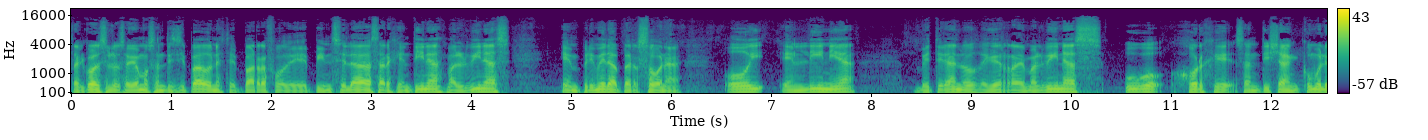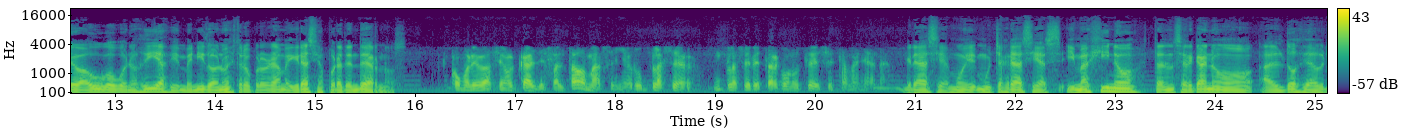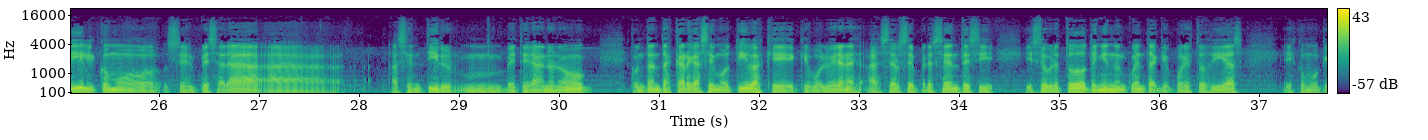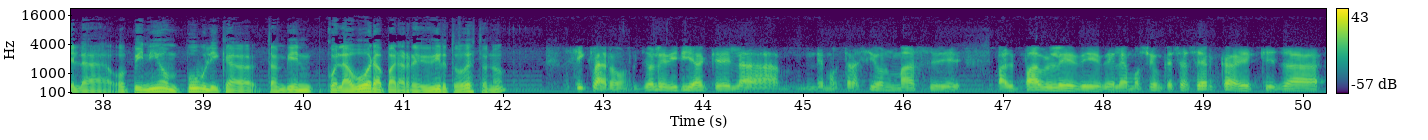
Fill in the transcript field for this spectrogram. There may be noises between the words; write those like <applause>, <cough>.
Tal cual se los habíamos anticipado en este párrafo de Pinceladas Argentinas, Malvinas en primera persona. Hoy en línea, veterano de Guerra de Malvinas, Hugo Jorge Santillán. ¿Cómo le va, Hugo? Buenos días, bienvenido a nuestro programa y gracias por atendernos. ¿Cómo le va, señor Calle? Faltaba más, señor. Un placer. Un placer estar con ustedes esta mañana. Gracias, muy, muchas gracias. Imagino, tan cercano al 2 de abril, cómo se empezará a, a sentir un veterano, ¿no? Con tantas cargas emotivas que, que volverán a hacerse presentes y, y sobre todo teniendo en cuenta que por estos días es como que la opinión pública también colabora para revivir todo esto, ¿no? Sí, claro. Yo le diría que la demostración más eh, palpable de, de, la emoción que se acerca es que ya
